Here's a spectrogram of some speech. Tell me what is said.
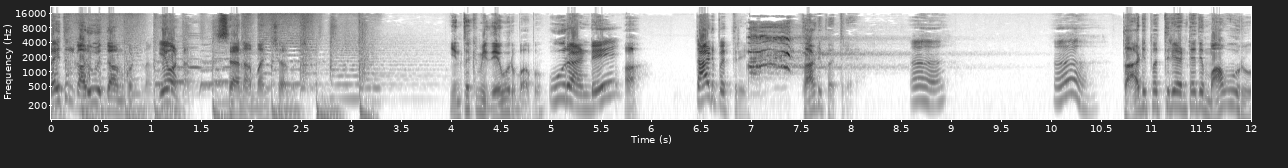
రైతులకు అరువు ఇద్దాం అనుకుంటున్నాను ఏమంటారు శానా మంచి ఆలోచన ఇంతకి మీ దేవురు బాబు? ఊరా అండి ఆ. తాడిపత్రి. తాడిపత్రి? ఆ. ఆ. తాడిపత్రి అంటే అది మా ఊరు.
